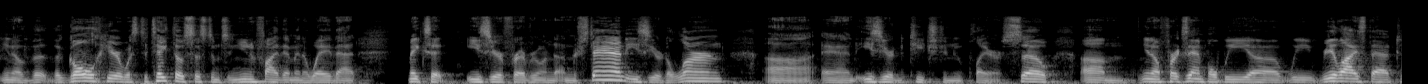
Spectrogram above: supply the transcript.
you know the the goal here was to take those systems and unify them in a way that makes it easier for everyone to understand easier to learn uh, and easier to teach to new players. So, um, you know, for example, we uh, we realized that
